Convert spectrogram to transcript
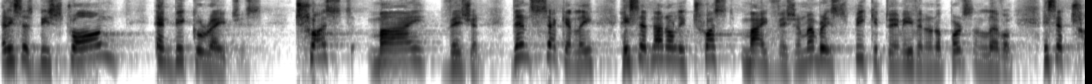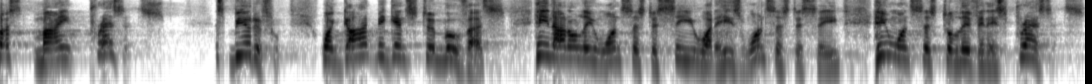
And he says, Be strong and be courageous. Trust my vision. Then, secondly, he said, Not only trust my vision, remember, he's speaking to him even on a personal level. He said, Trust my presence. It's beautiful. When God begins to move us, He not only wants us to see what He wants us to see, He wants us to live in His presence.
